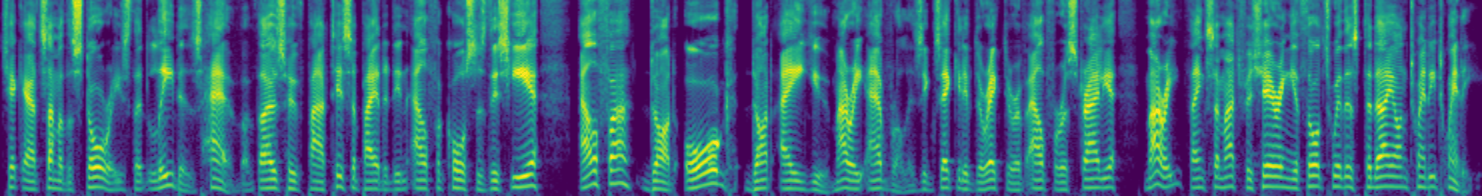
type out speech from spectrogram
Check out some of the stories that leaders have of those who've participated in Alpha courses this year. alpha.org.au. Murray Averill is Executive Director of Alpha Australia. Murray, thanks so much for sharing your thoughts with us today on 2020.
